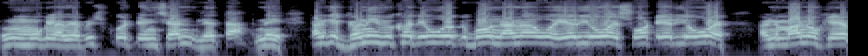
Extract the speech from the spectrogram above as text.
હું મોકલાવી આપીશ, કોઈ ટેન્શન લેતા નહીં. કારણ કે ઘણી વખત એવું હોય કે બહુ નાનો એવો એરિયો હોય શોર્ટ એરિયો હોય, અને માનો કે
